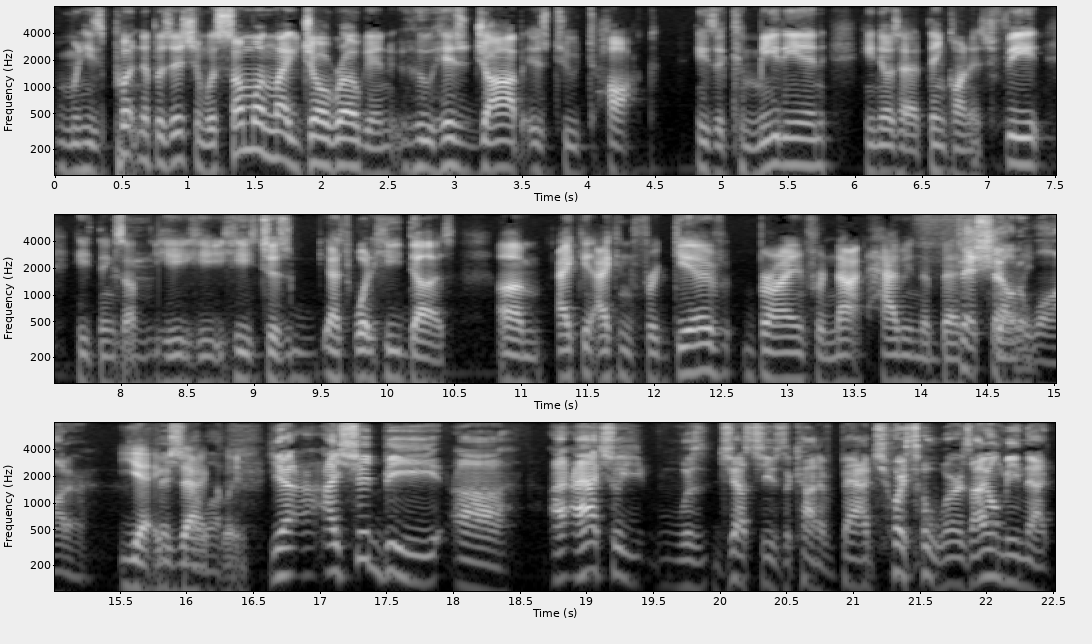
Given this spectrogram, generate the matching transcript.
when he's put in a position with someone like Joe Rogan, who his job is to talk. He's a comedian. He knows how to think on his feet. He thinks mm-hmm. up. He he he's just that's what he does. Um, I can I can forgive Brian for not having the best fish showing. out of water. Yeah, fish exactly. Yeah, I should be. Uh, I actually was just used a kind of bad choice of words. I don't mean that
